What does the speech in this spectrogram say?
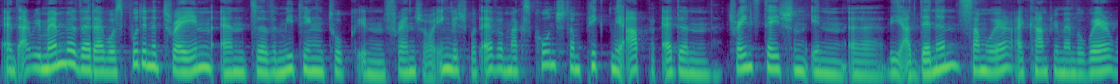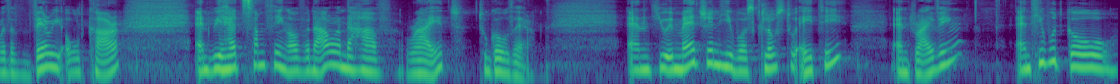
And I remember that I was put in a train, and uh, the meeting took in French or English, whatever. Max Kohnstamm picked me up at a train station in uh, the Ardennen, somewhere, I can't remember where, with a very old car. And we had something of an hour and a half ride to go there. And you imagine he was close to 80 and driving, and he would go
